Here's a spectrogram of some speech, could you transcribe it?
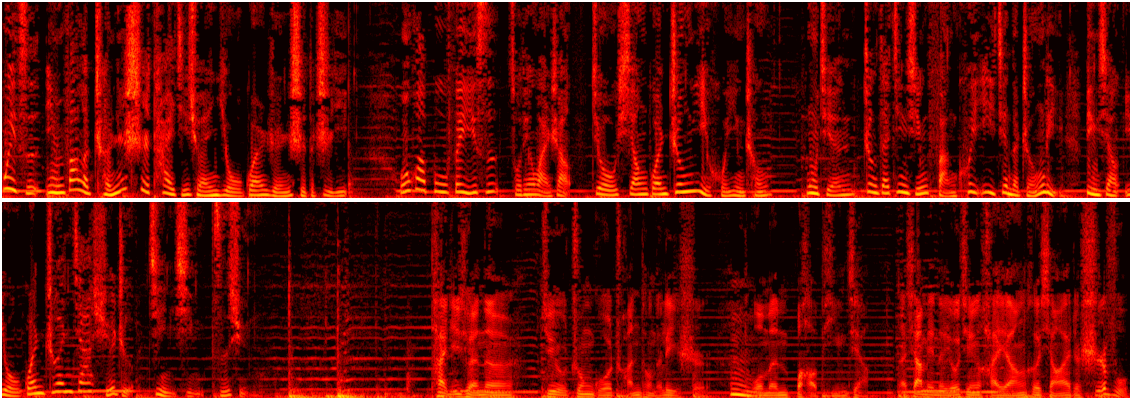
为此引发了陈氏太极拳有关人士的质疑。文化部非遗司昨天晚上就相关争议回应称，目前正在进行反馈意见的整理，并向有关专家学者进行咨询。太极拳呢，具有中国传统的历史，嗯我们不好评价。那下面呢，有请海洋和小爱的师傅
